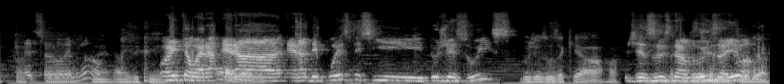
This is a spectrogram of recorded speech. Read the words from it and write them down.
esse eu não lembro, não. É. Ou então, era, era, era depois desse do Jesus, Do Jesus aqui, ó. Jesus na luz aí, ó.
